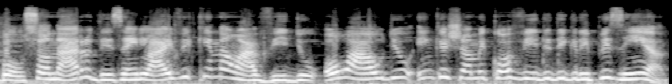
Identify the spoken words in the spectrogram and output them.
Bolsonaro diz em live que não há vídeo ou áudio em que chame Covid de gripezinha.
